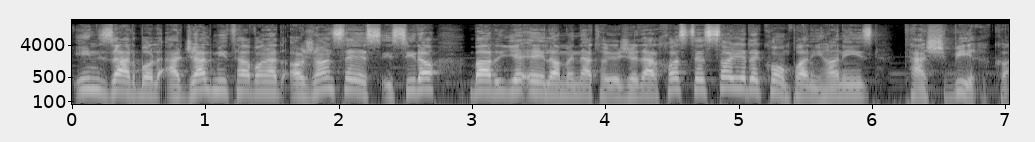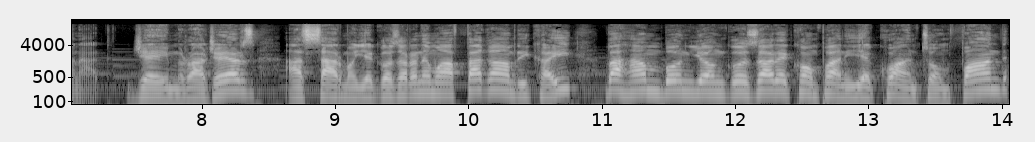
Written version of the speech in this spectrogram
این ضرب الاجل می تواند آژانس SEC را برای اعلام نتایج درخواست سایر کمپانی ها نیز تشویق کند. جیم راجرز از سرمایه گذاران موفق آمریکایی و هم بنیانگذار کمپانی کوانتوم فاند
